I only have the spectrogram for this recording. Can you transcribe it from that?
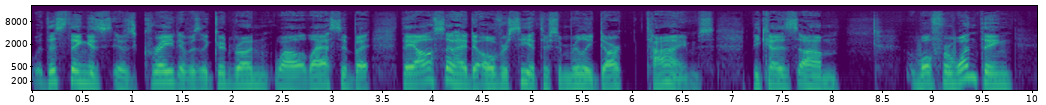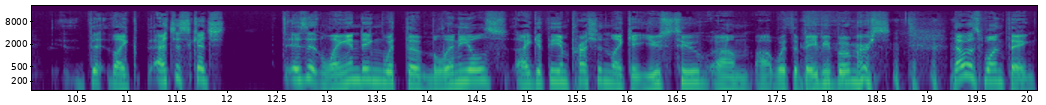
this thing is it was great. It was a good run while it lasted, but they also had to oversee it through some really dark times because, um, well, for one thing, the, like Etch a Sketch isn't landing with the millennials. I get the impression like it used to um, uh, with the baby boomers. that was one thing.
